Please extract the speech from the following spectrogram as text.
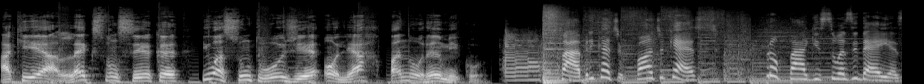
Aqui é Alex Fonseca e o assunto hoje é olhar panorâmico. Fábrica de Podcast. Propague suas ideias.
